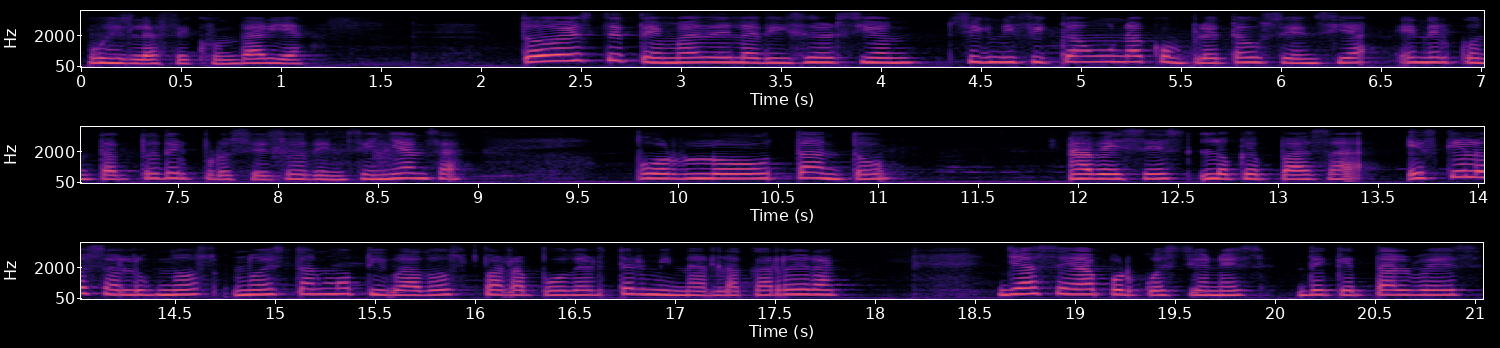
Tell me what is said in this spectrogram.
pues la secundaria. Todo este tema de la diserción significa una completa ausencia en el contacto del proceso de enseñanza. Por lo tanto, a veces lo que pasa es que los alumnos no están motivados para poder terminar la carrera, ya sea por cuestiones de que tal vez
